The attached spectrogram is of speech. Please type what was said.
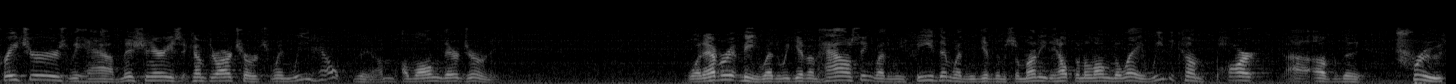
preachers, we have missionaries that come through our church, when we help them along their journey, whatever it be, whether we give them housing, whether we feed them, whether we give them some money to help them along the way, we become part uh, of the truth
